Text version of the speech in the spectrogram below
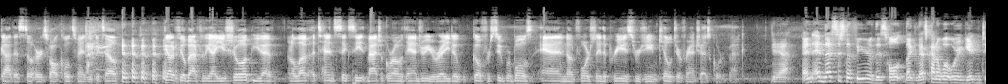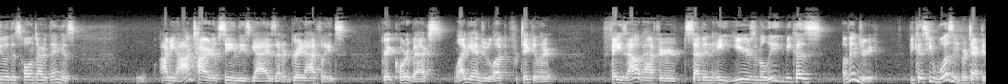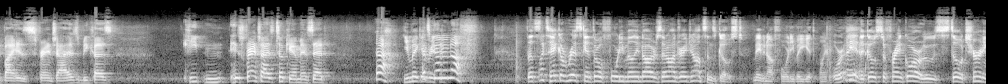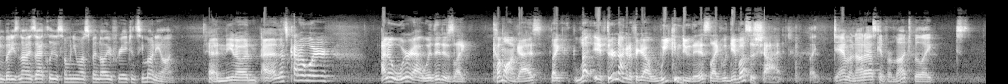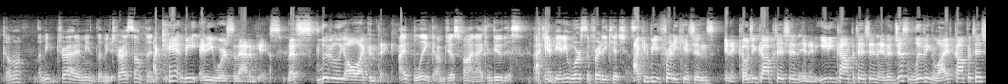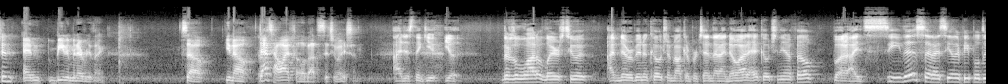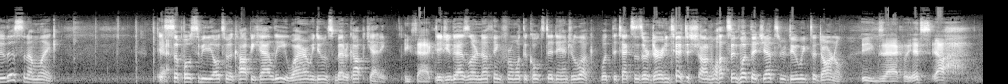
God, that still hurts for all Colts fans. You can tell. got to feel bad for the guy. You show up, you have an 11, a 10 and 6 seat magical run with Andrew. You're ready to go for Super Bowls, and unfortunately, the previous regime killed your franchise quarterback. Yeah, and and that's just the fear of this whole like that's kind of what we're getting to with this whole entire thing is. I mean, I'm tired of seeing these guys that are great athletes, great quarterbacks, like Andrew Luck in particular, phase out after seven, eight years in the league because of injury, because he wasn't protected by his franchise, because he his franchise took him and said, "Ah, You make that's everything- good enough." Let's take a risk and throw forty million dollars at Andre Johnson's ghost. Maybe not forty, but you get the point. Or hey, Yeah. the ghost of Frank Gore, who's still churning, but he's not exactly someone you want to spend all your free agency money on. And you know, and, and that's kind of where I know we're at with it. Is like, come on, guys! Like, let if they're not going to figure out we can do this, like, give us a shot. Like, damn, I'm not asking for much, but like, come on, let me try. it. I mean, let me try something. I can't be any worse than Adam Gase. That's literally all I can think. I blink. I'm just fine. I can do this. I can't be any worse than Freddie Kitchens. I can beat Freddie Kitchens in a coaching competition, in an eating competition, in a just living life competition, and beat him in everything. So, you know, that's how I feel about the situation. I just think you, you there's a lot of layers to it. I've never been a coach. I'm not going to pretend that I know how to head coach in the NFL, but I see this and I see other people do this, and I'm like, it's Yeah. supposed to be the ultimate copycat league. Why aren't we doing some better copycatting? Exactly. Did you guys learn nothing from what the Colts did to Andrew Luck? What the Texans are doing to Deshaun Watson? What the Jets are doing to Darnold? Exactly. It's uh,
